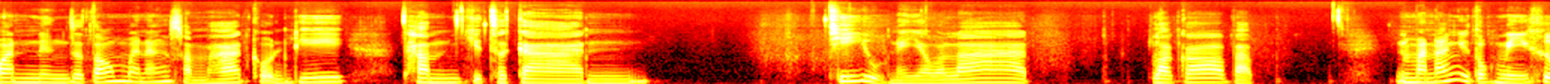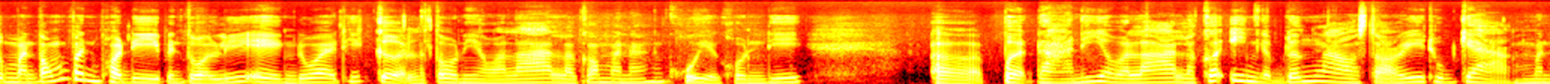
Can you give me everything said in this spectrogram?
วันหนึ่งจะต้องมานั่งสัมภาษณ์คนที่ทำกิจการที่อยู่ในเยาวราช แล้วก็แบบ มานั่งอยู่ตรงนี้คือมันต้องเป็นพอดีเป็นตัวลี่เองด้วยที่เกิดและโตในเยาวราชแล้วก็มานั่งคุยกับคนที่เอ่อเปิดร้านที่เยาวราชแล้วก็อินกับเรื่องราวสตอรี่ทุกอย่างมัน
